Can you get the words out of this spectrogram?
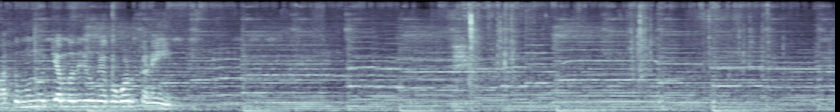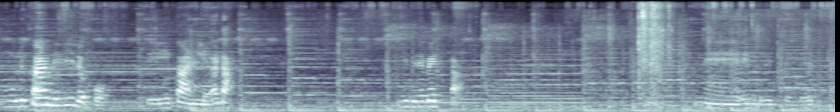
പത്ത് മുന്നൂറ്റി അമ്പത് രൂപയൊക്കെ കൊടുക്കണേ. നൂൽ കാണില്ലല്ലോ ഇപ്പോ. ദേ കാണില്ല? ഇനി ഇതിനെ വെട്ടാം. നേരെ എന്ത് വെച്ചിട്ട് വെട്ടാം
